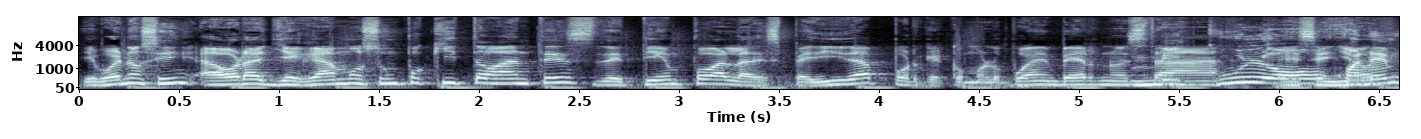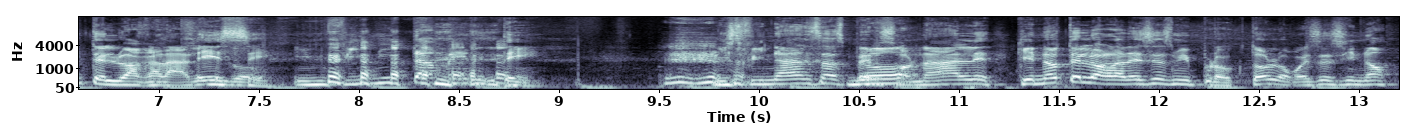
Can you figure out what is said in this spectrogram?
Y bueno, sí, ahora llegamos un poquito antes de tiempo a la despedida, porque como lo pueden ver, no está. Mi culo, el señor Juanem, te lo agradece infinitamente. Mis finanzas No. personales. Quien no te lo agradece es mi proctólogo, ese sí no.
